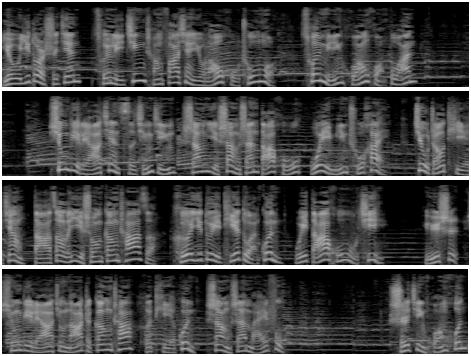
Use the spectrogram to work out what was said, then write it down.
有一段时间，村里经常发现有老虎出没，村民惶惶不安。兄弟俩见此情景，商议上山打虎，为民除害，就找铁匠打造了一双钢叉子和一对铁短棍为打虎武器。于是，兄弟俩就拿着钢叉和铁棍上山埋伏。时近黄昏，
